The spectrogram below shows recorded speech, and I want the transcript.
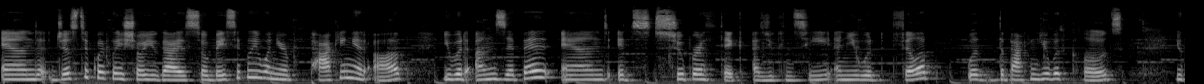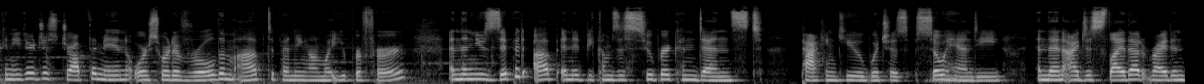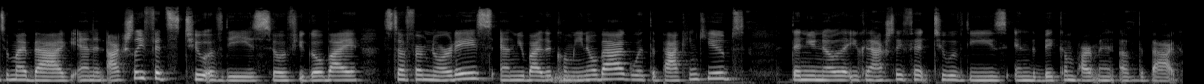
And just to quickly show you guys, so basically when you're packing it up, you would unzip it and it's super thick as you can see and you would fill up with the packing cube with clothes. You can either just drop them in or sort of roll them up depending on what you prefer. And then you zip it up and it becomes a super condensed packing cube, which is so handy and then I just slide that right into my bag and it actually fits two of these. So if you go buy stuff from Nordace and you buy the Comino bag with the packing cubes, then you know that you can actually fit two of these in the big compartment of the bag.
